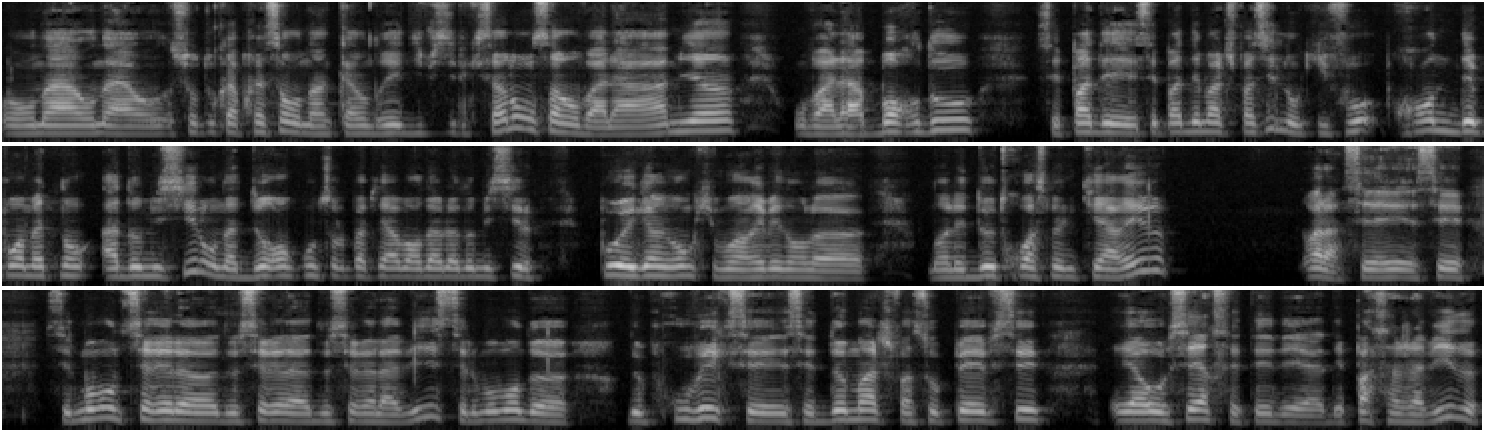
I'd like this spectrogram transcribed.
On a, on a, surtout qu'après ça, on a un calendrier difficile qui s'annonce. Hein. On va aller à Amiens, on va aller à Bordeaux. C'est pas c'est pas des matchs faciles. Donc il faut prendre des points maintenant à domicile. On a deux rencontres sur le papier abordables à domicile. Pau et Guingamp qui vont arriver dans, le, dans les deux trois semaines qui arrivent voilà, c'est le moment de serrer, de serrer, la, de serrer la vis, c'est le moment de, de prouver que ces, deux matchs face au PFC et à Auxerre, c'était des, passages à vide,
